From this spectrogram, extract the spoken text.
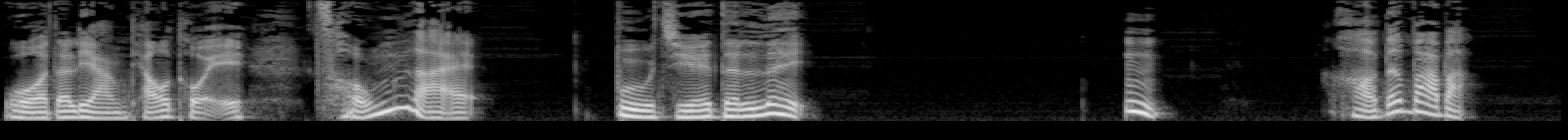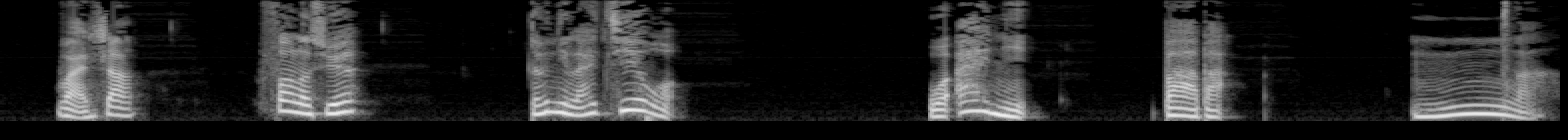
我的两条腿从来不觉得累。嗯，好的，爸爸。晚上放了学，等你来接我。我爱你，爸爸。嗯啊，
